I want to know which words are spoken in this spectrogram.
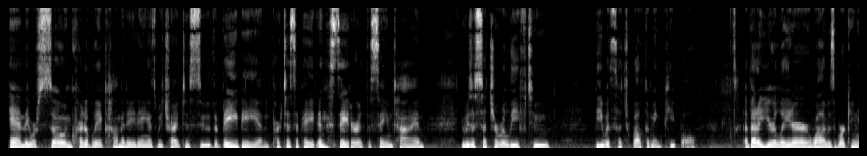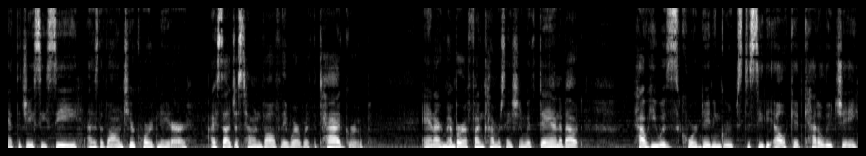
And they were so incredibly accommodating as we tried to soothe the baby and participate in the Seder at the same time. It was just such a relief to be with such welcoming people. About a year later, while I was working at the JCC as the volunteer coordinator, I saw just how involved they were with the TAG group and I remember a fun conversation with Dan about how he was coordinating groups to see the elk at Cataloochee.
